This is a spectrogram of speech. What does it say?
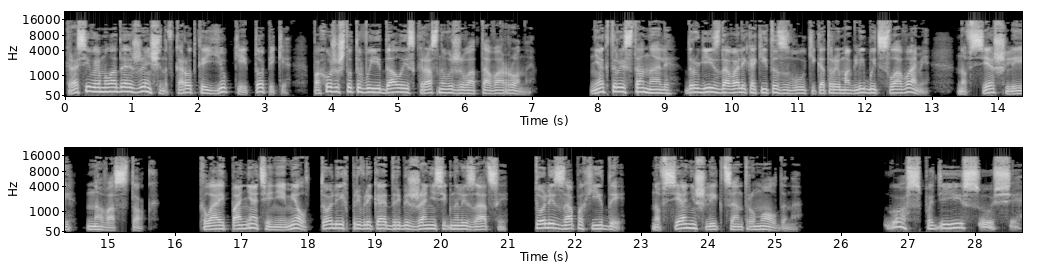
Красивая молодая женщина в короткой юбке и топике, похоже, что-то выедала из красного живота вороны. Некоторые стонали, другие издавали какие-то звуки, которые могли быть словами, но все шли на восток. Клай понятия не имел, то ли их привлекает дребезжание сигнализации, то ли запах еды, но все они шли к центру Молдена. «Господи Иисусе!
